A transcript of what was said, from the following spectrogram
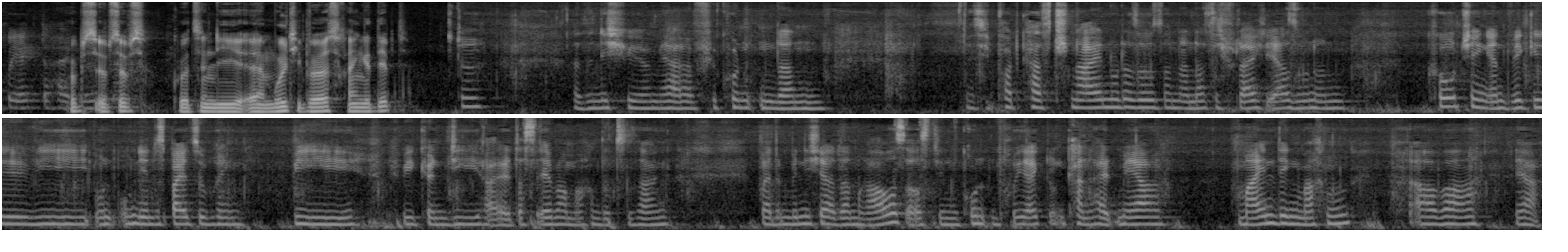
Projekte halt. Ups, ups, ups, kurz in die äh, Multiverse reingedippt. Also nicht für mehr für Kunden dann dass ich Podcast schneiden oder so, sondern dass ich vielleicht eher so ein Coaching entwickle, wie, und, um denen das beizubringen. Wie, wie können die halt das selber machen sozusagen. Weil dann bin ich ja dann raus aus dem Kundenprojekt und kann halt mehr mein Ding machen. Aber ja,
